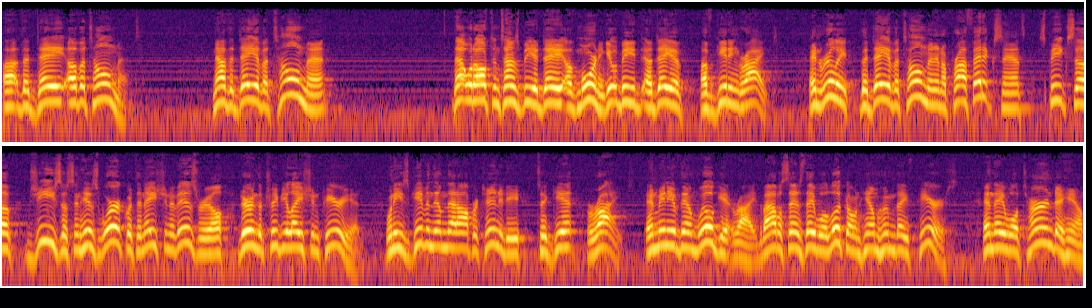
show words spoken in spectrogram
uh, the Day of Atonement. Now, the Day of Atonement, that would oftentimes be a day of mourning. It would be a day of, of getting right. And really, the Day of Atonement, in a prophetic sense, speaks of Jesus and his work with the nation of Israel during the tribulation period, when he's given them that opportunity to get right. And many of them will get right. The Bible says they will look on him whom they've pierced, and they will turn to him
